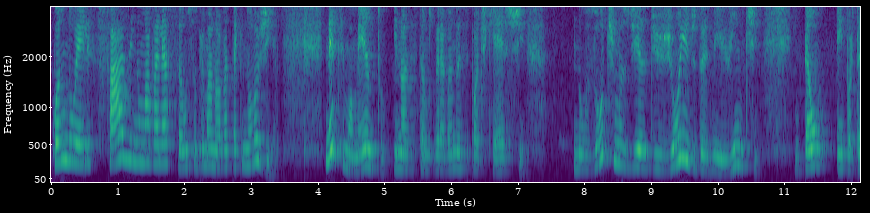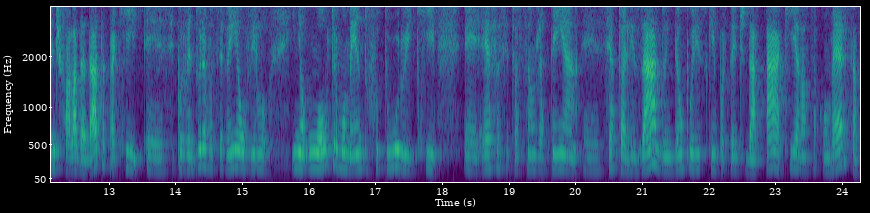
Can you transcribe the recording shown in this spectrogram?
quando eles fazem uma avaliação sobre uma nova tecnologia. Nesse momento, e nós estamos gravando esse podcast nos últimos dias de junho de 2020. Então é importante falar da data para que, é, se porventura você venha ouvi-lo em algum outro momento futuro e que é, essa situação já tenha é, se atualizado, então por isso que é importante datar aqui a nossa conversa.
